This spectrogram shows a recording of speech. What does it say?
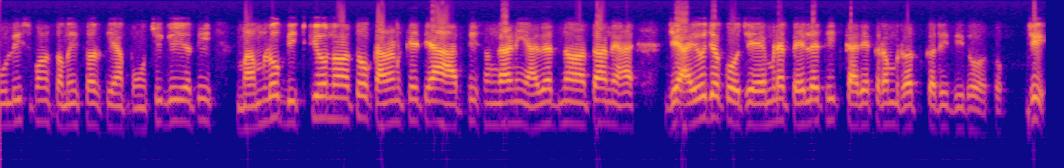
પોલીસ પણ સમયસર ત્યાં પહોંચી ગઈ હતી. મામલો બીચક્યો ન હતો કારણ કે ત્યાં આરતી સંઘાણી આવ્યા જ ન હતા અને જે આયોજકો છે, એમણે પહેલેથી જ કાર્યક્રમ રદ કરી દીધો હતો. જી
